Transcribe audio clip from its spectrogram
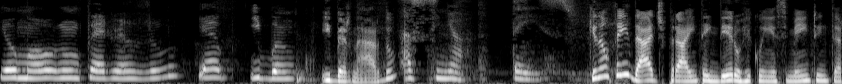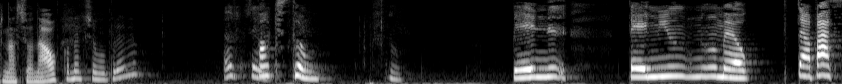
e eu moro num prédio azul e, é, e banco. e Bernardo, Assim, ó. Três. que não tem idade para entender o reconhecimento internacional. Como é que chama o prêmio? Eu sei. Paquistão. Prêmio, prêmio Nobel da Paz.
